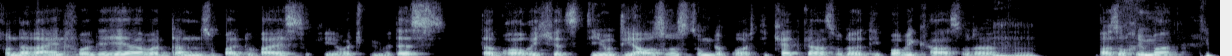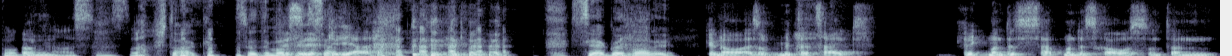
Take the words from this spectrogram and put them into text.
von der Reihenfolge her, aber dann, sobald du weißt, okay, heute spielen wir das, da brauche ich jetzt die und die Ausrüstung, da brauche ich die Catcars oder die Bobbycars oder Mhm. was auch immer. Die Bobbycars. das ist doch- Stark. Das wird immer besser. ja. Sehr gut, Wally. genau, also mit der Zeit kriegt man das, hat man das raus und dann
